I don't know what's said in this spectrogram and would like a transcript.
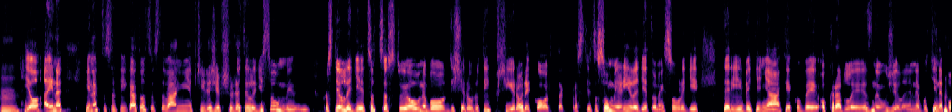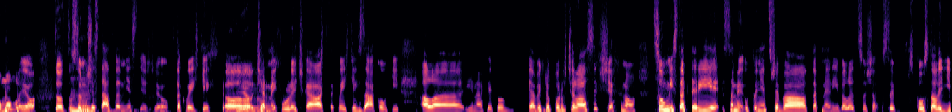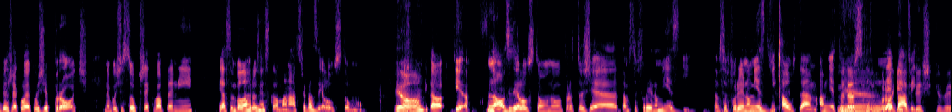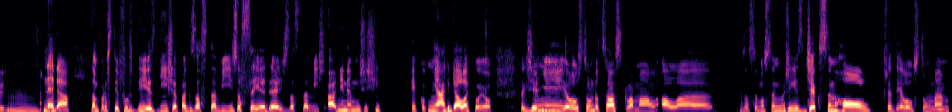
Mm. Jo, a jinak, jinak, co se týká toho cestování, mně přijde, že všude ty lidi jsou milí. Prostě lidi, co cestují, nebo když jedou do té přírody kort, tak prostě to jsou milí lidi, to nejsou lidi, kteří by tě nějak jakoby okradli, zneužili, nebo ti nepomohli, jo. To, to se mhm. může stát ve městě, že jo, v takových těch uh, jo, no. černých uličkách, v takových těch zákoutí, ale jinak jako já bych doporučila asi všechno. Jsou místa, které se mi úplně třeba tak nelíbily, což asi spousta lidí by řeklo, jako že proč, nebo že jsou překvapený. Já jsem byla hrozně zklamaná třeba z Yellowstoneu. Jo. Uh, yeah. No, z Yellowstoneu, protože tam se furt jenom jezdí. Tam se furt jenom jezdí autem a mě to Nedá prostě nebaví. Pěšky, mm. Nedá. Tam prostě furt jezdíš a pak zastavíš, zase jedeš, zastavíš a ani nemůžeš jít jako nějak daleko, jo. Takže mě hmm. Yellowstone docela zklamal, ale zase musím říct Jackson Hall před Yellowstonem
